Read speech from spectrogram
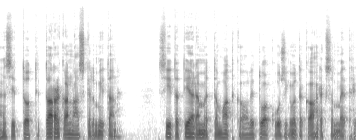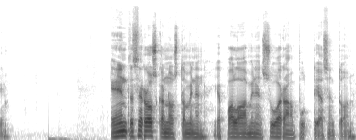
hän sitten otti tarkan askelmitan. Siitä tiedämme, että matka oli tuo 68 metriä. Entä se roskan nostaminen ja palaaminen suoraan puttiasentoon?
